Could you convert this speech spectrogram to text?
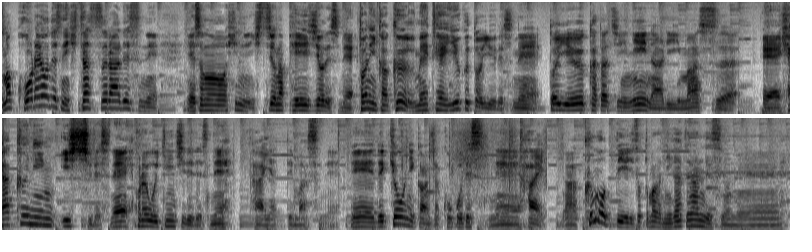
まあ、これをですね、ひたすらですね、えー、その日に必要なページをですね、とにかく埋めていくといういうですね、という形になります。えー、100人一首ですね。これを1日でですね、はい、やってますね。えー、で、今日に関してはここですね。はい。あ、雲っていう字ちょっとまだ苦手なんですよね。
